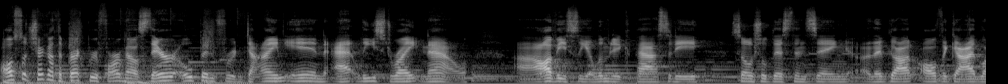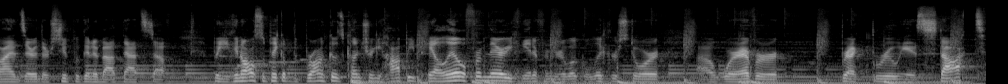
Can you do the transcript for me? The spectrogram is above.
Also, check out the Breck Brew Farmhouse. They're open for dine in at least right now. Uh, obviously, a limited capacity, social distancing. Uh, they've got all the guidelines there. They're super good about that stuff. But you can also pick up the Broncos Country Hoppy Pale Ale from there. You can get it from your local liquor store, uh, wherever Breck Brew is stocked.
